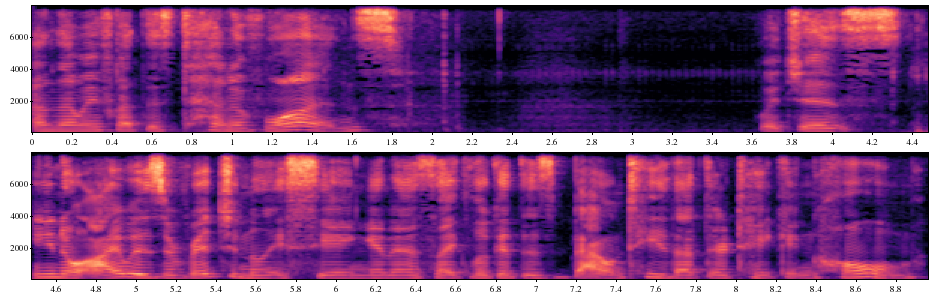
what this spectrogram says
And then we've got this 10 of wands, which is, you know, I was originally seeing it as like, look at this bounty that they're taking home.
